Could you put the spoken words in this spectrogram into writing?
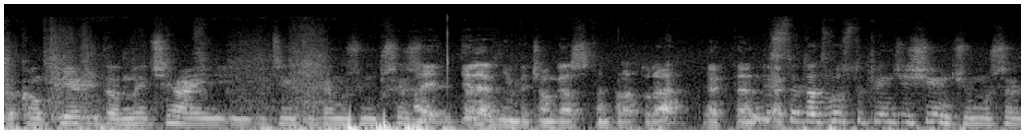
do kąpieli, do mycia i, i, i dzięki temu, mi A przeżyli. ile w nim wyciągasz temperaturę? Jak ten? Jak... Niestety do 250 muszę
